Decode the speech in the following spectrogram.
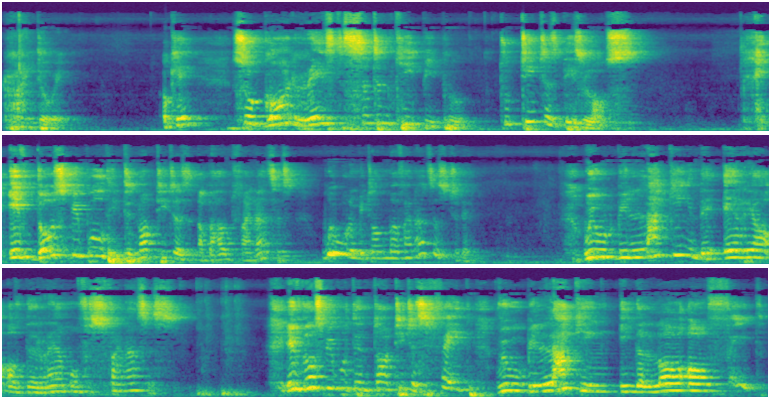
right away. Okay? So God raised certain key people to teach us these laws. If those people did not teach us about finances, we wouldn't be talking about finances today. We would be lacking in the area of the realm of finances. If those people didn't teach us faith, we would be lacking in the law of faith.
